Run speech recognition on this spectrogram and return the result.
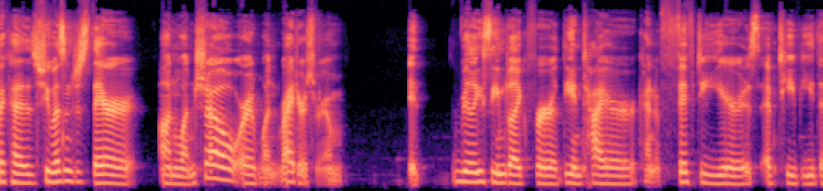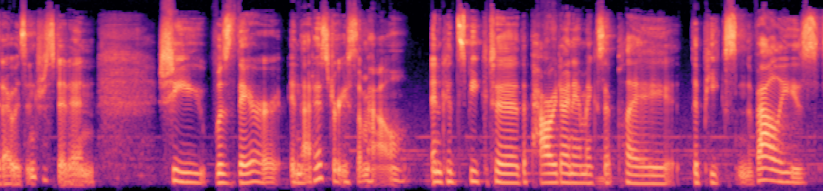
Because she wasn't just there on one show or in one writer's room. It really seemed like for the entire kind of 50 years of TV that I was interested in, she was there in that history somehow and could speak to the power dynamics at play, the peaks and the valleys,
